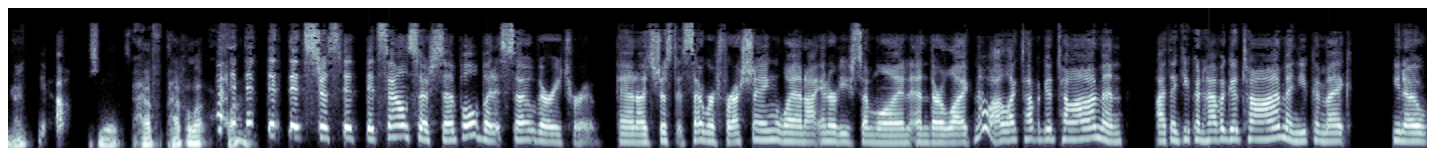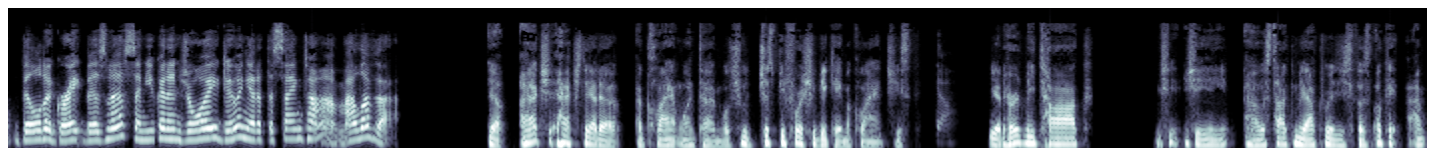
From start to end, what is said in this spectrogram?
right? Yeah. So have, have a lot. It, it, it, it's just, it, it sounds so simple, but it's so very true. And it's just, it's so refreshing when I interview someone and they're like, no, I like to have a good time. And I think you can have a good time and you can make, you know, build a great business and you can enjoy doing it at the same time. I love that. Yeah. I actually, actually had a, a client one time. Well, she was just before she became a client. She's, she had heard me talk. She, she uh, was talking to me afterwards. She goes, okay, I'm,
